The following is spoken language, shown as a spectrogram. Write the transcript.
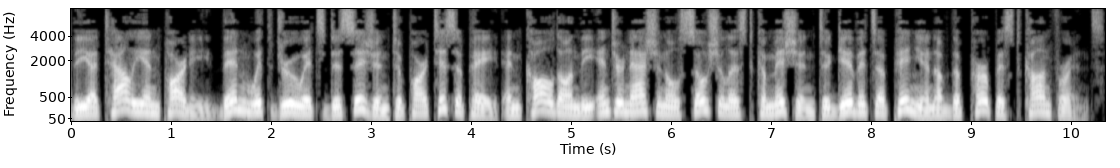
The Italian party then withdrew its decision to participate and called on the International Socialist Commission to give its opinion of the purposed conference.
